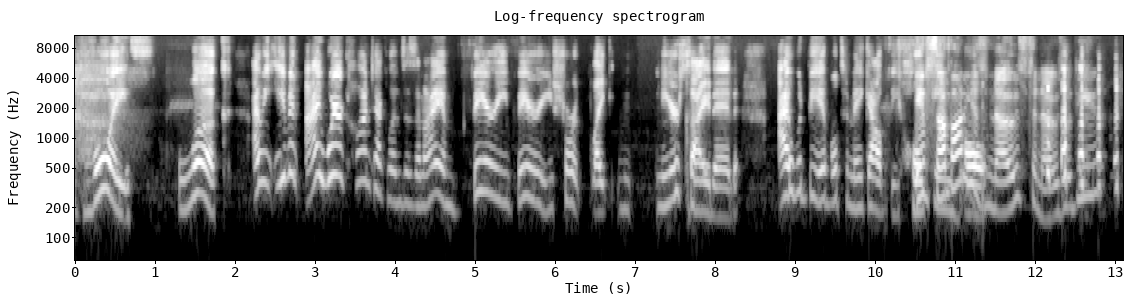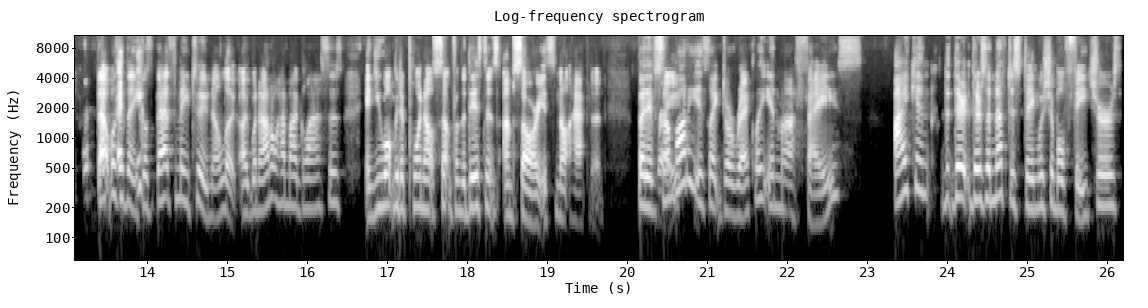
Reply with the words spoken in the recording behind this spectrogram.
voice, look. I mean, even I wear contact lenses and I am very, very short, like nearsighted. I would be able to make out the whole. if somebody is nose to nose with you, that was the thing because that's me too. Now look, like, when I don't have my glasses and you want me to point out something from the distance, I'm sorry, it's not happening. But if Right. somebody is like directly in my face, I can. There, there's enough distinguishable features.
